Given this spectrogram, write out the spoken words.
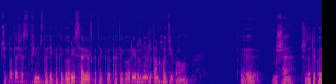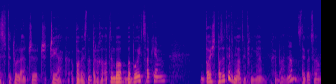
czy to też jest film z takiej kategorii, serial z tej kategorii? Rozumiem, że tam chodzi o yy, mszę. Czy to tylko jest w tytule, czy, czy, czy jak? Opowiedz nam trochę o tym, bo, bo byłeś całkiem dość pozytywnie o tym filmie chyba, nie? Z tego, co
